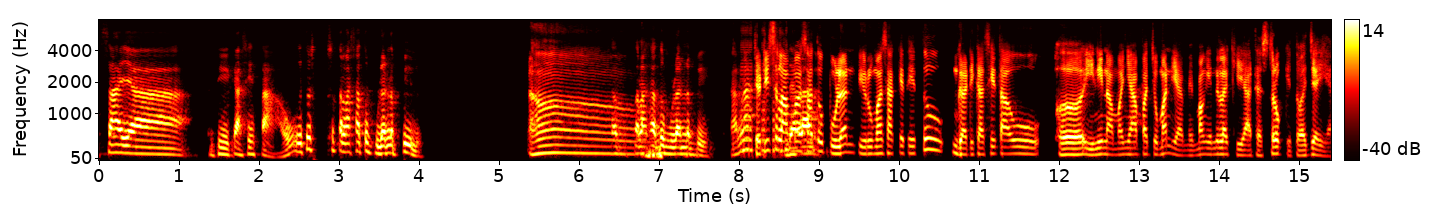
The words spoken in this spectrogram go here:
saya dikasih tahu itu setelah satu bulan lebih loh. Oh. Setelah satu bulan lebih. Karena jadi selama dalam... satu bulan di rumah sakit itu nggak dikasih tahu uh, ini namanya apa, cuman ya memang ini lagi ada stroke gitu aja ya.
